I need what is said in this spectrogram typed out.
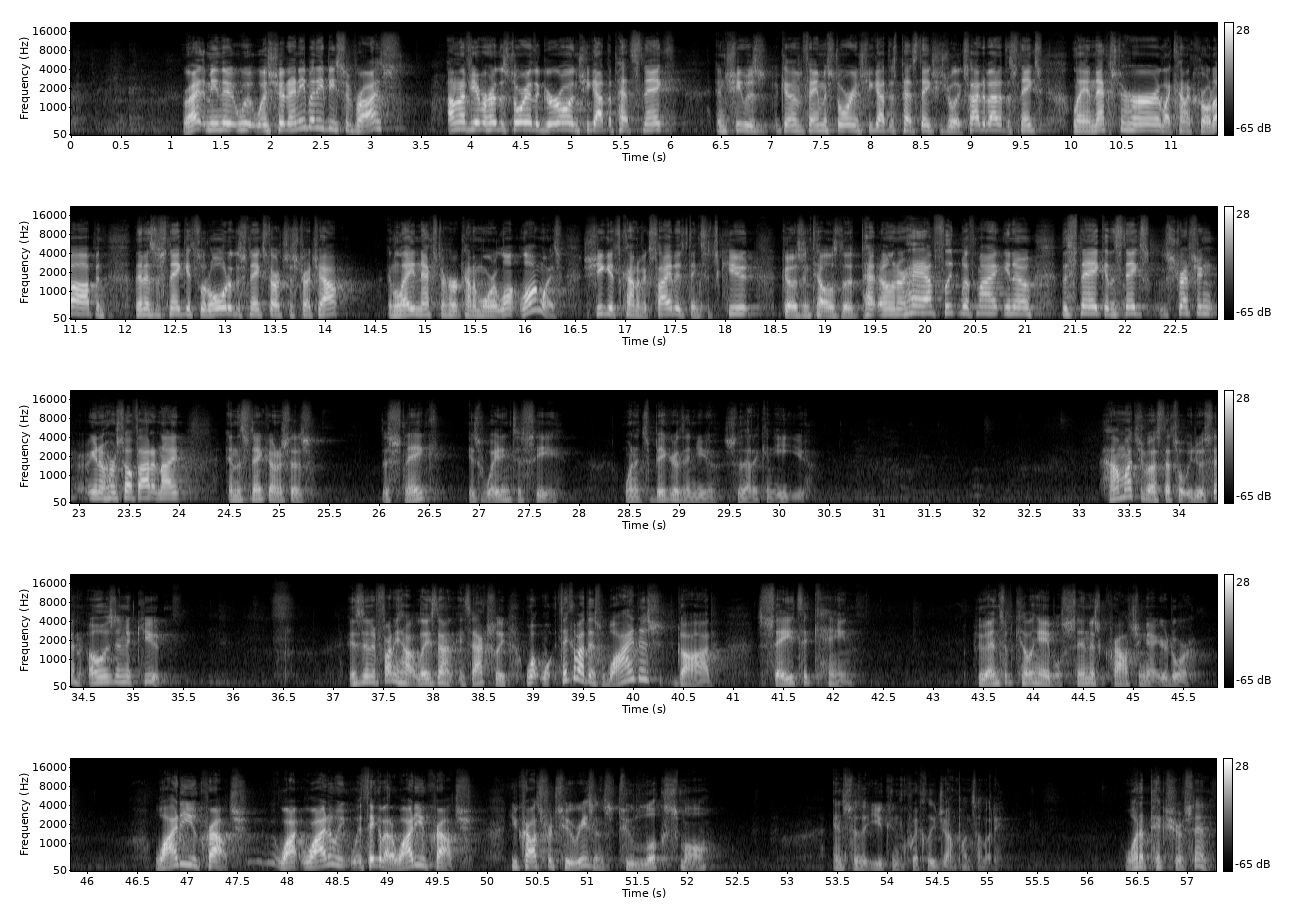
Right? I mean, there, should anybody be surprised? I don't know if you ever heard the story of the girl and she got the pet snake. And she was kind of a famous story, and she got this pet snake. She's really excited about it. The snake's laying next to her, like kind of curled up. And then as the snake gets a little older, the snake starts to stretch out and lay next to her kind of more long, long, ways. She gets kind of excited, thinks it's cute, goes and tells the pet owner, hey, I'm sleeping with my, you know, the snake, and the snake's stretching, you know, herself out at night. And the snake owner says, the snake is waiting to see when it's bigger than you so that it can eat you. How much of us, that's what we do with sin? Oh, isn't it cute? Isn't it funny how it lays down? It's actually, what, what, think about this. Why does God say to Cain, who ends up killing Abel, sin is crouching at your door? Why do you crouch? Why, why do we, think about it, why do you crouch? You crouch for two reasons to look small and so that you can quickly jump on somebody. What a picture of sin.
